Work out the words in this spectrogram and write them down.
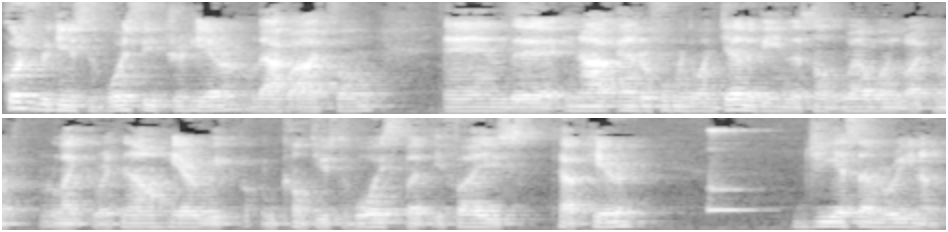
course we can use the voice feature here on the iPhone. And uh, in our Android 4.1 Jelly Bean that's not available like like right now here we can't use the voice, but if I use tap here GSM Arena.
